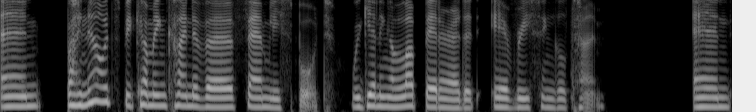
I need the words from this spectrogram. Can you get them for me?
And by now, it's becoming kind of a family sport. We're getting a lot better at it every single time. And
